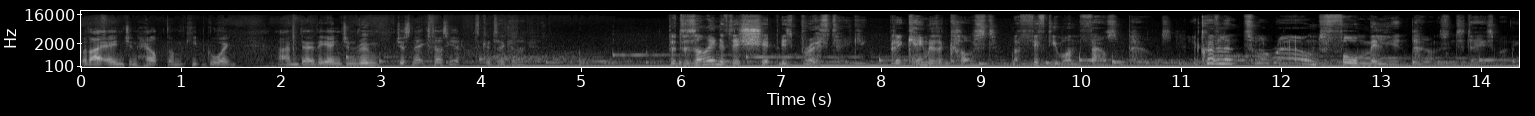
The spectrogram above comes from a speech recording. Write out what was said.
but that engine helped them keep going. And uh, the engine room just next to us here. Let's go take a look. The design of this ship is breathtaking, but it came at a cost of £51,000, equivalent to around £4 million in today's money.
